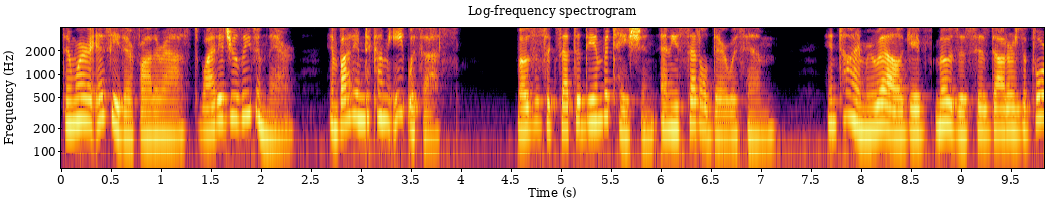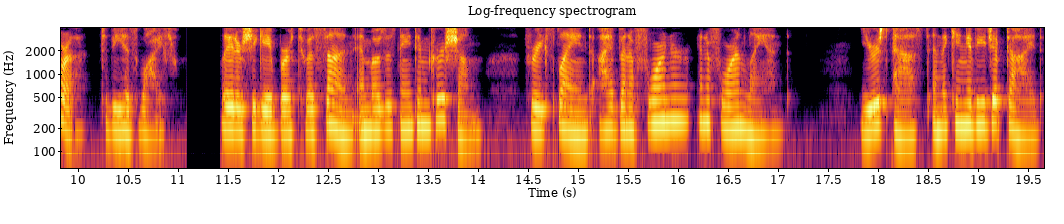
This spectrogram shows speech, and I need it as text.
Then where is he? their father asked. Why did you leave him there? Invite him to come eat with us. Moses accepted the invitation, and he settled there with him. In time, Reuel gave Moses his daughter Zipporah to be his wife. Later, she gave birth to a son, and Moses named him Gershom, For he explained, I have been a foreigner in a foreign land. Years passed, and the king of Egypt died,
